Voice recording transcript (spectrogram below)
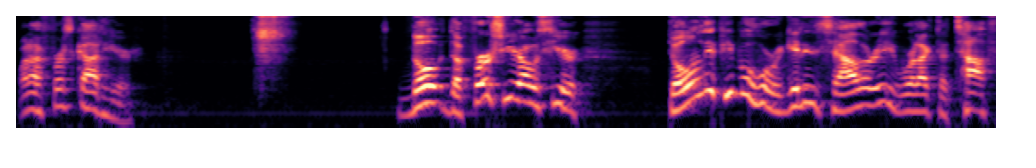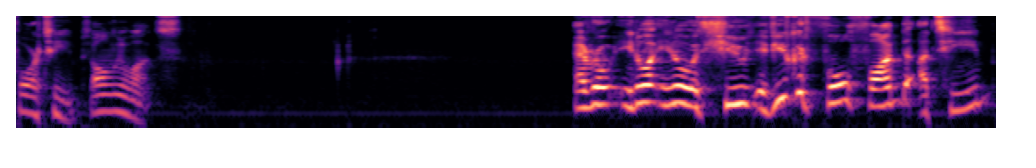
when I first got here, no, the first year I was here, the only people who were getting salary were like the top four teams, only once. Every, you know what? You know what was huge. If you could full fund a team,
